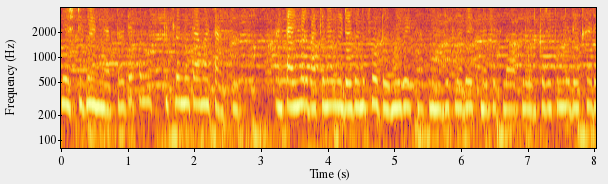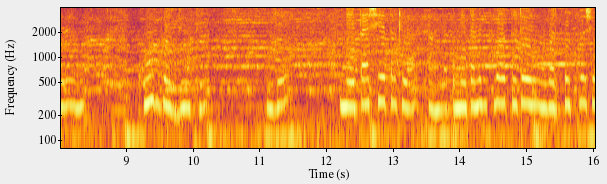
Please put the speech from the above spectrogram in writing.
गोष्टी घडण्यात. तर ते पण तिथलं मी त्यामध्ये टाकू. आणि टाईमवर बाकी ना व्हिडिओज आणि फोटोज नाही भेटणार. म्हणजे जिथलं भेटणं तिथलं अपलोड करी तुम्ही देखाडे राहील खूप गर्दी होती. म्हणजे नेता शे चांगला. पण नेताने तिथलं तटे वर्चस्व शे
